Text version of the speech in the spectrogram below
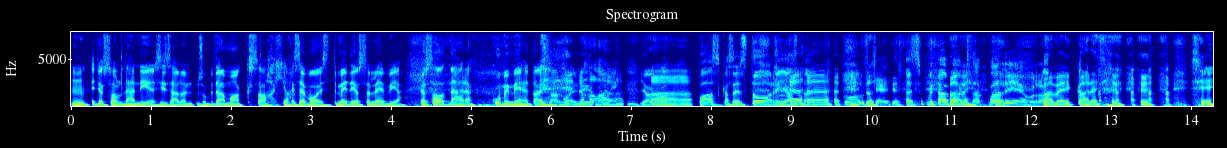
mm. että jos sä haluat nähdä niiden sisällön, sun pitää maksaa. Ah, ja se voi sitten, mieti jos se leviää. Jos sä haluat nähdä kumimiehen tai Samuel No. Nymanin, joku Ah. paskasen story jostain golfkeitiltä, sun pitää Mä me- maksaa pari euroa. Mä veikkaan, että se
